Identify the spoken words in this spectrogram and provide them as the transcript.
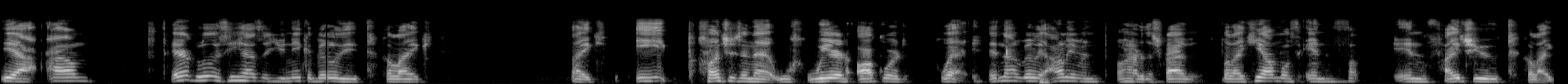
Yeah, um, Derrick Lewis, he has a unique ability to like, like eat punches in that w- weird, awkward way. It's not really. I don't even know how to describe it, but like he almost inv- invites you to like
